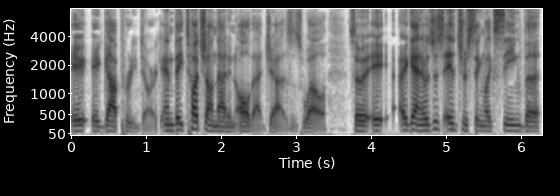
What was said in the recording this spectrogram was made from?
It, it got pretty dark, and they touch on that in all that jazz as well. So it again, it was just interesting, like seeing the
